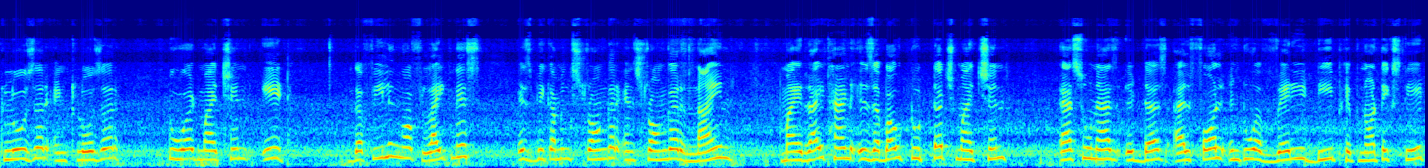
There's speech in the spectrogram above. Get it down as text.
closer and closer toward my chin. 8. The feeling of lightness is becoming stronger and stronger. 9. My right hand is about to touch my chin as soon as it does i'll fall into a very deep hypnotic state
